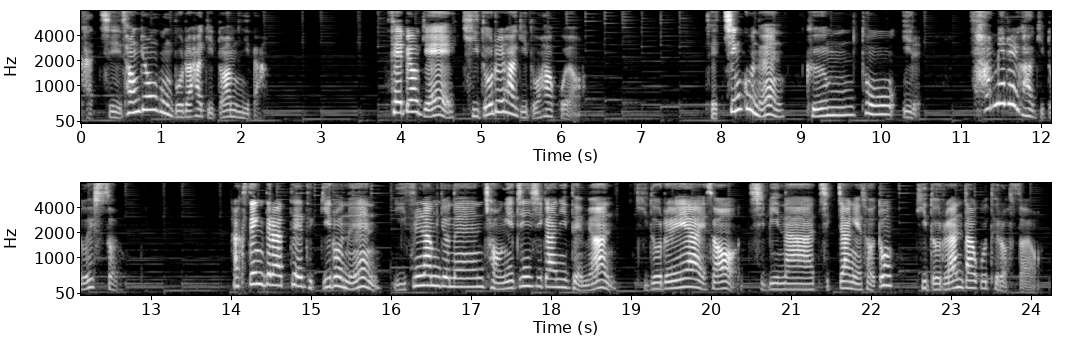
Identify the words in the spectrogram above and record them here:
같이 성경 공부를 하기도 합니다. 새벽에 기도를 하기도 하고요. 제 친구는 금, 토, 일 3일을 가기도 했어요. 학생들한테 듣기로는 이슬람교는 정해진 시간이 되면 기도를 해야 해서 집이나 직장에서도 기도를 한다고 들었어요.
